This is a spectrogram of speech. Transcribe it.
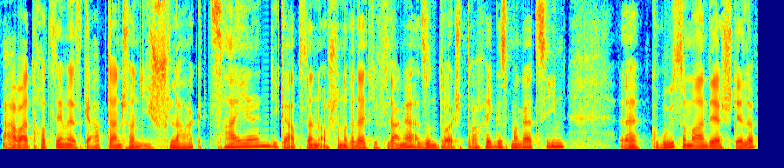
aber trotzdem, es gab dann schon die Schlagzeilen, die gab es dann auch schon relativ lange, also ein deutschsprachiges Magazin. Äh, Grüße mal an der Stelle.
